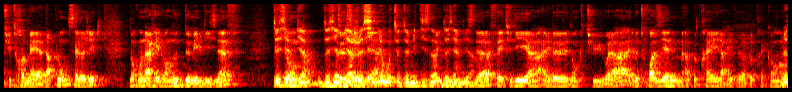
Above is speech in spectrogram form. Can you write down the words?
tu, te remets d'aplomb, c'est logique. Donc on arrive en août 2019. Deuxième bien, deuxième, bien, je signe en août 2019, deuxième 2019, bien. Et tu dis, euh, et le, donc tu, voilà, et le troisième, à peu près, il arrive à peu près quand? Le,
